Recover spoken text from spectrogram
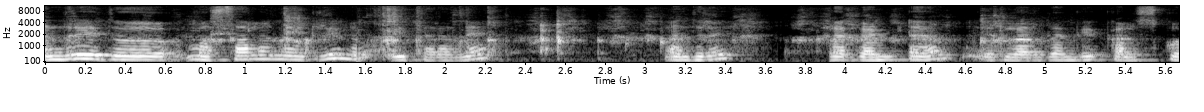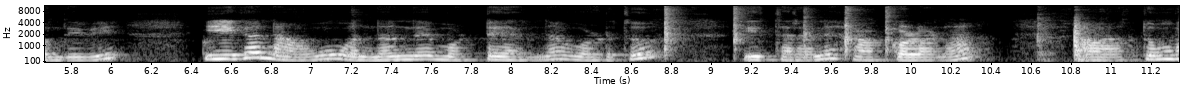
ಅಂದರೆ ಇದು ಮಸಾಲ ನೋಡ್ರಿ, ನಾವು ಈ ಥರನೇ ಅಂದರೆ ಗಂಟ ಇರ್ಲಾರ್ದಂಗೆ ಕಲಿಸ್ಕೊಂಡೀವಿ. ಈಗ ನಾವು ಒಂದೊಂದೇ ಮೊಟ್ಟೆಯನ್ನು ಒಡೆದು ಈ ಥರನೇ ಹಾಕ್ಕೊಳ್ಳೋಣ ತುಂಬ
